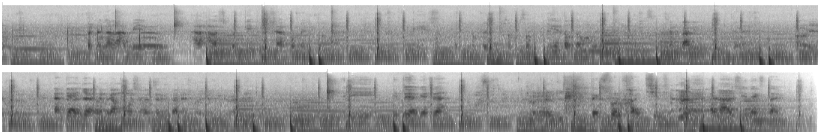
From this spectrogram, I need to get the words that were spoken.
pernah ngalamin hal-hal seperti itu bisa komen di bawah. Oke sampai pesan-pesan iya kalau kamu kan tadi oh iya betul. Nanti aja kan kamu mau cerita deh oh iya jadi itu ya guys ya thanks for watching and I'll see you next time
